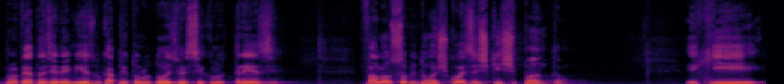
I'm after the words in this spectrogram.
o profeta Jeremias, no capítulo 2, versículo 13, falou sobre duas coisas que espantam e que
